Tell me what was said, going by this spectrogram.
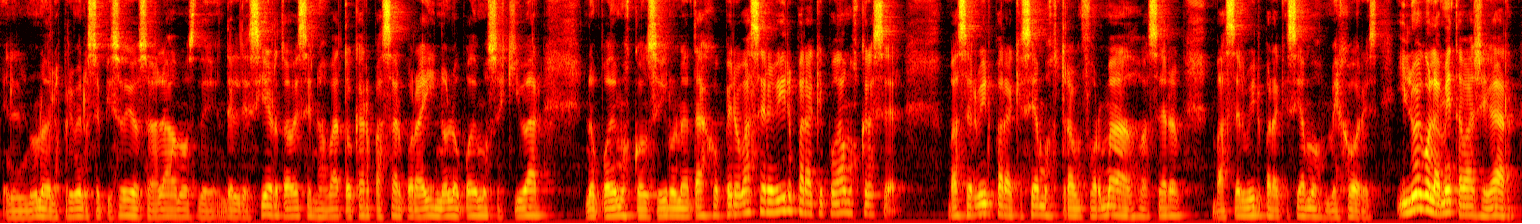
uno de los primeros episodios hablábamos del desierto, a veces nos va a tocar pasar por ahí, no lo podemos esquivar, no podemos conseguir un atajo, pero va a servir para que podamos crecer va a servir para que seamos transformados, va a, va a servir para que seamos mejores. Y luego la meta va a llegar,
